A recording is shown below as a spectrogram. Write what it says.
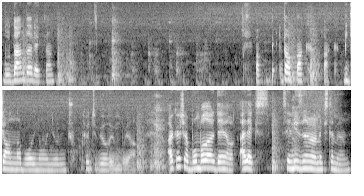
Buradan da reklam. Bak be- bak bak bir canla bu oyunu oynuyorum. Çok kötü bir oyun bu ya. Arkadaşlar bombalara değme bak. Alex senin yüzünden ölmek istemiyorum.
